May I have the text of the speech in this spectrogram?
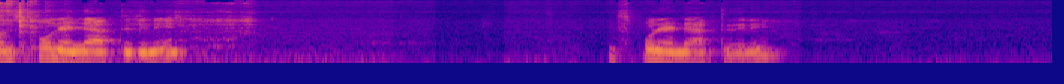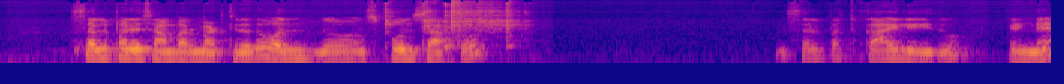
ಒಂದು ಸ್ಪೂನ್ ಎಣ್ಣೆ ಹಾಕ್ತಿದ್ದೀನಿ. ಸ್ಪೂನ್ ಎಣ್ಣೆ ಹಾಕ್ತಿದ್ದೀನಿ. ಸ್ವಲ್ಪನೇ ಸಾಂಬಾರು ಮಾಡ್ತಿರೋದು, ಒಂದು ಸ್ಪೂನ್ ಸಾಕು. ಸ್ವಲ್ಪ ಕಾಯಿಲಿ ಇದು ಎಣ್ಣೆ.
